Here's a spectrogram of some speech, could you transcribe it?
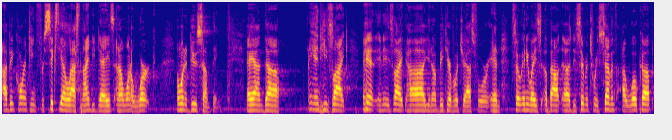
I've been quarantined for 60 out of the last 90 days and I want to work. I want to do something. And, uh, and he's like, and, and he's like, uh, you know, be careful what you ask for. And so, anyways, about uh, December 27th, I woke up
